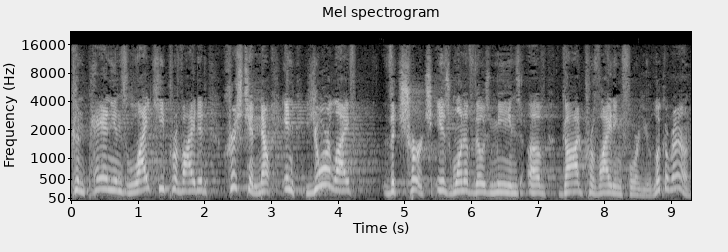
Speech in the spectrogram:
companions like he provided Christian. Now, in your life, the church is one of those means of God providing for you. Look around.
